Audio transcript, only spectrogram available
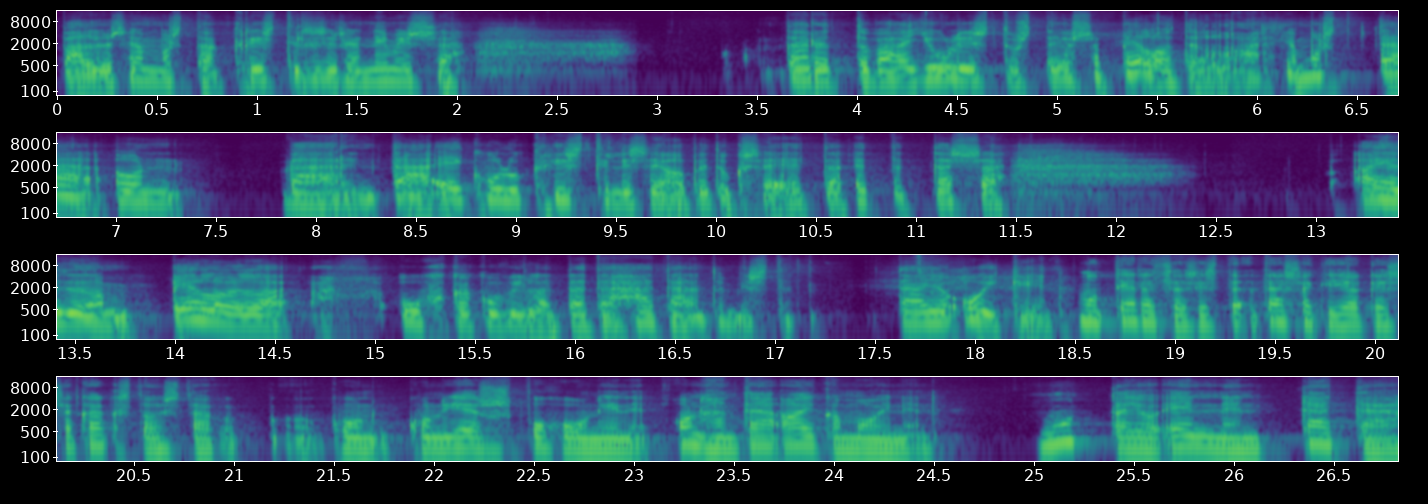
paljon semmoista kristillisyyden nimissä tarjottavaa julistusta, jossa pelotellaan. Ja minusta tämä on väärin. Tämä ei kuulu kristilliseen opetukseen, että, että tässä aiheutetaan peloilla uhkakuvilla tätä hätääntymistä. Tämä ei ole oikein. Mutta tiedätkö, siis t- tässäkin jakeessa 12, kun, kun Jeesus puhuu, niin onhan tämä aikamoinen. Mutta jo ennen tätä,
